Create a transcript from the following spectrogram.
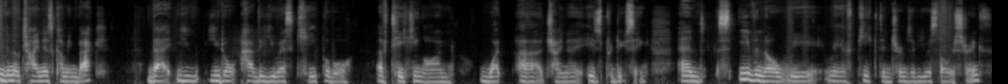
even though China is coming back, that you, you don't have the US capable of taking on what uh, China is producing. And even though we may have peaked in terms of US dollar strength,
